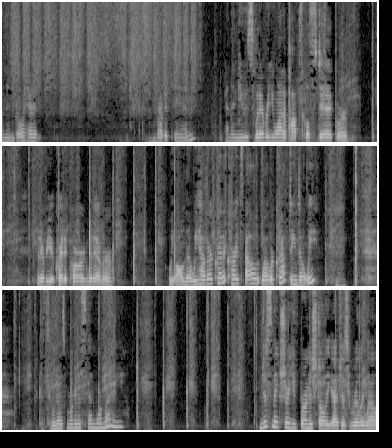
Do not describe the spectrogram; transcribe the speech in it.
and then go ahead and rub it in and then use whatever you want, a popsicle stick or whatever your credit card, whatever. We all know we have our credit cards out while we're crafting, don't we? Because who knows when we're going to spend more money. just make sure you've burnished all the edges really well.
